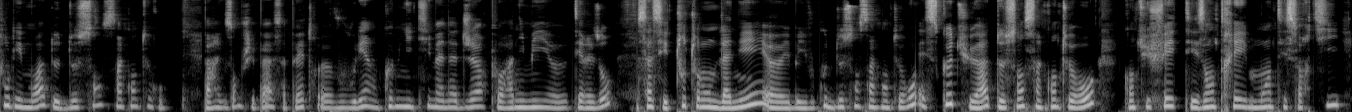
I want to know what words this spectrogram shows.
tous les mois de 250 euros. Par exemple, je sais pas, ça peut être, euh, vous voulez un community manager pour animer euh, tes réseaux. Ça, c'est tout au long de l'année, euh, et ben, il vous coûte 250 euros. Est-ce que tu as 250 euros quand tu fais tes entrées moins tes sorties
